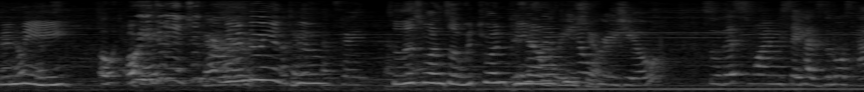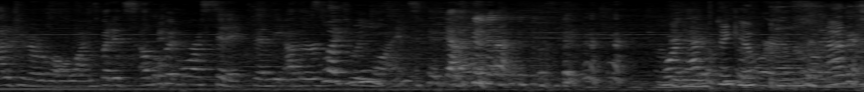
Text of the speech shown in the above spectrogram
And me. Oh, oh you're doing it too, Yeah, Carol? I'm doing it too. That's great. So this one's a which one? Pinot? the Pinot Grigio. So this wine we say has the most attitude out of all wines, but it's a little bit more acidic than the other It's like three me. wines. Yeah. more attitude. Thank you. More acidic.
